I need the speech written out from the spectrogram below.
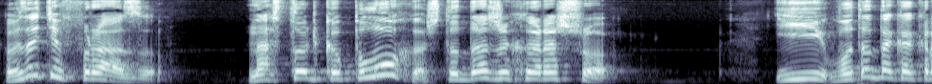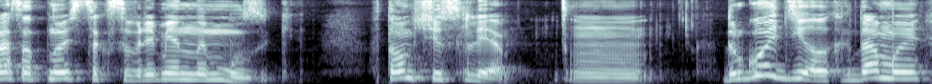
Вы знаете фразу «настолько плохо, что даже хорошо»? И вот это как раз относится к современной музыке. В том числе, другое дело, когда мы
